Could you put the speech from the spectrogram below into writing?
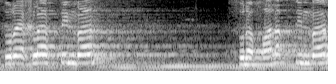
সুরা এখলাস তিনবার সুরা ফালাক তিনবার,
